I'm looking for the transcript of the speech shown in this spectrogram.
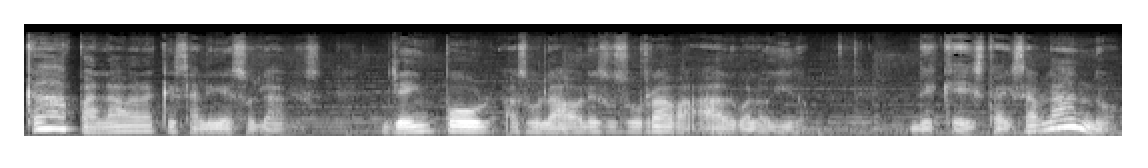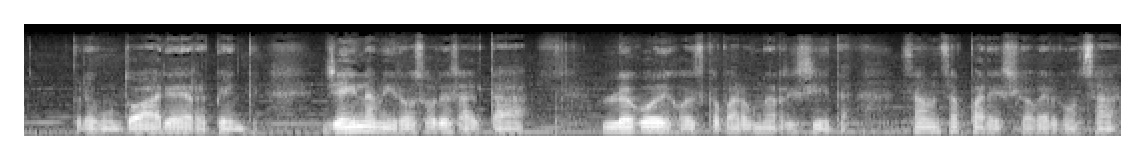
cada palabra que salía de sus labios. Jane Paul a su lado le susurraba algo al oído. ¿De qué estáis hablando? preguntó Aria de repente. Jane la miró sobresaltada. Luego dejó escapar una risita. Sansa pareció avergonzada.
